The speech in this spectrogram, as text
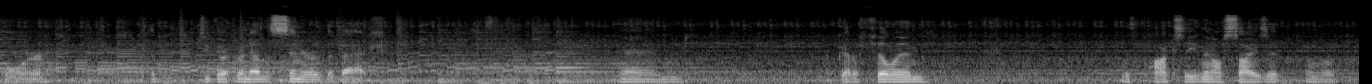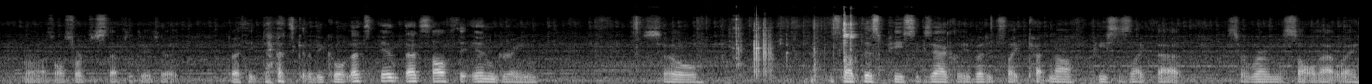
for the, to go run down the center of the back. And I've got to fill in with epoxy and then I'll size it and we'll, well, there's all sorts of stuff to do to it but I think that's gonna be cool. That's in that's off the end grain. So it's not this piece exactly but it's like cutting off pieces like that. So running the saw that way.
